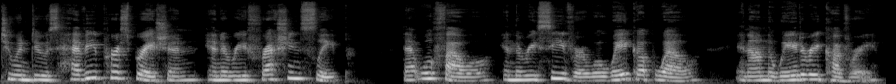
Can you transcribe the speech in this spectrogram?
to induce heavy perspiration and a refreshing sleep that will foul, and the receiver will wake up well and on the way to recovery.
